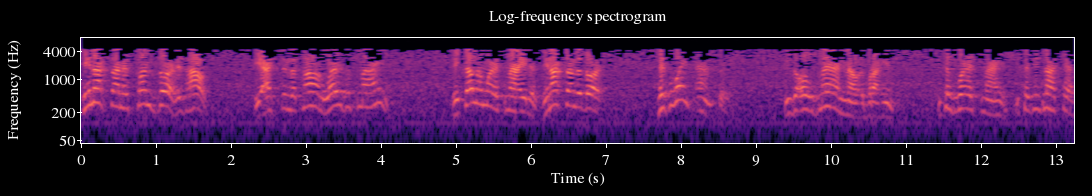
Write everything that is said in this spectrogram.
He knocks on his son's door, his house. He asks in the town, where is Ismail? They tell him where Ismail is. He knocks on the door. His wife answers. He's an old man now, Ibrahim. He says, where is Ismail? He says, he's not here.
